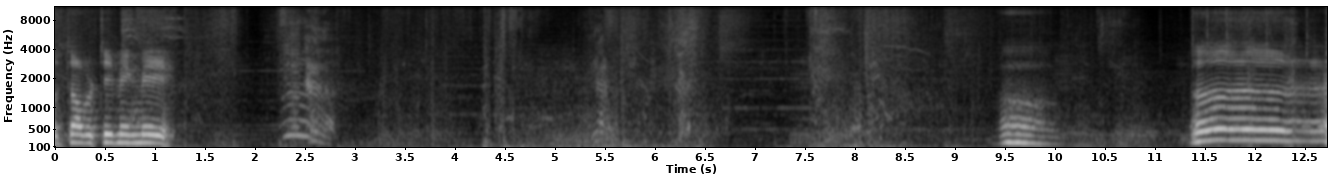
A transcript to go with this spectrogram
Not double teaming me. Oh. Uh.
